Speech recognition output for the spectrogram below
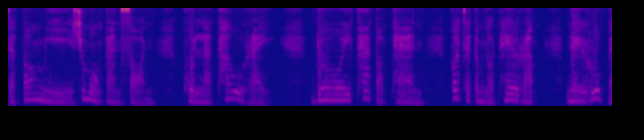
จะต้องมีชั่วโมงการสอนคนละเท่าไหร่ โดยค่าตอบแทนก็จะกำหนดให้รับในรูปแบ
